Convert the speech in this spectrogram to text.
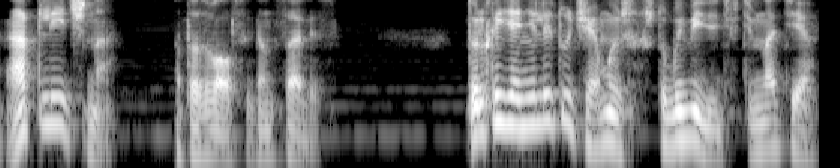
«Отлично!» – отозвался Гонсалес. «Только я не летучая мышь, чтобы видеть в темноте!»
